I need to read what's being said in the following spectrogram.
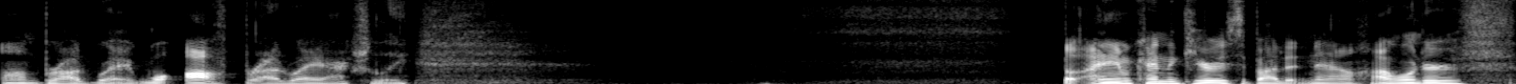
on Broadway. Well, off Broadway actually. But I am kind of curious about it now. I wonder if,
